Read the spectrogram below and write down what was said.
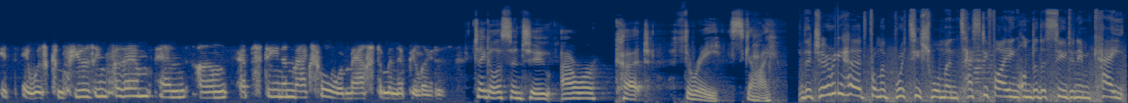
it, it was confusing for them, and um, Epstein and Maxwell were master manipulators. Take a listen to our cut three, Sky. The jury heard from a British woman testifying under the pseudonym Kate.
